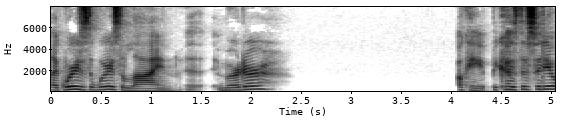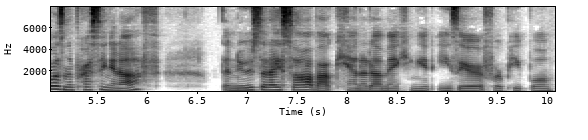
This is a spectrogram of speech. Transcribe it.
Like, where's, where's the line? Uh, murder? Okay, because this video wasn't pressing enough, the news that I saw about Canada making it easier for people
